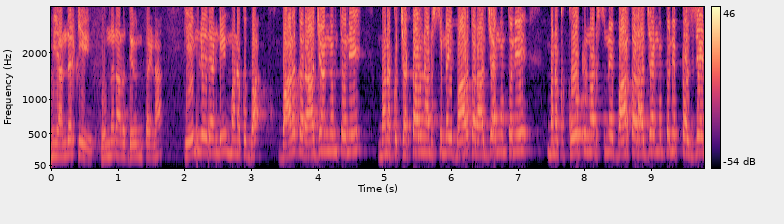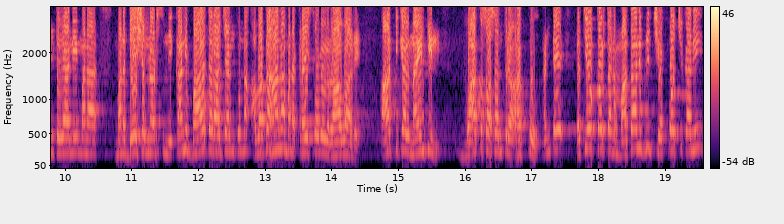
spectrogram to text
మీ అందరికీ వందనాలు దేవుని పైన. ఏం లేదండి మనకు భా- భారత రాజ్యాంగంతోనే మనకు చట్టాలు నడుస్తున్నాయి భారత రాజ్యాంగంతోనే మనకు కోర్టులు నడుస్తున్నాయి భారత రాజ్యాంగంతోనే ప్రెసిడెంట్ కానీ మన మన దేశం నడుస్తుంది. కానీ భారత రాజ్యాంగం ఉన్న అవగాహన మన క్రైస్తవులు రావాలి. ఆర్టికల్ నైన్టీన్ వాక్ స్వాతంత్ర హక్కు. అంటే ప్రతి ఒక్కరు తన మతాన్ని గురించి చెప్పొచ్చు కానీ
